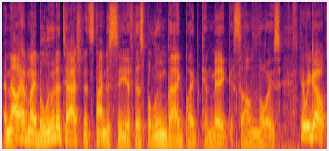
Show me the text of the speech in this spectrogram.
And now I have my balloon attached and it's time to see if this balloon bagpipe can make some noise. Here we go.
